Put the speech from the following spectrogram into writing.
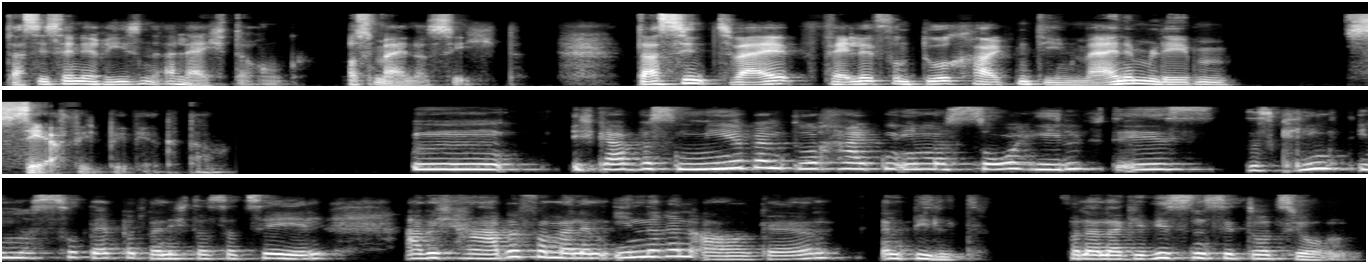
das ist eine Riesenerleichterung aus meiner Sicht. Das sind zwei Fälle von Durchhalten, die in meinem Leben sehr viel bewirkt haben. Mm, ich glaube, was mir beim Durchhalten immer so hilft, ist, das klingt immer so deppert, wenn ich das erzähle, aber ich habe vor meinem inneren Auge ein Bild von einer gewissen Situation.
